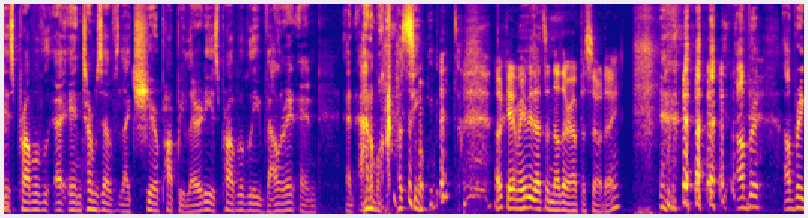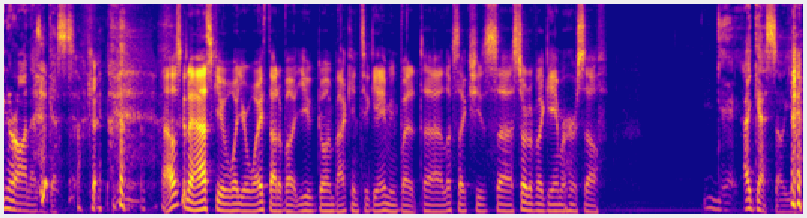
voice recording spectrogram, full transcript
is probably uh, in terms of like sheer popularity is probably Valorant and and Animal Crossing. Okay, maybe that's another episode, eh? I'll bring I'll bring her on as a guest. Okay. I was gonna ask you what your wife thought about you going back into gaming, but uh, looks like she's uh, sort of a gamer herself. Yeah, I guess so. Yeah.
